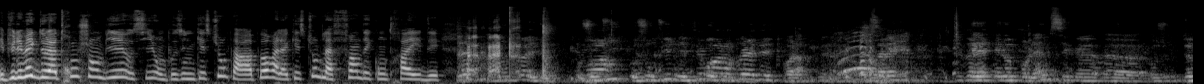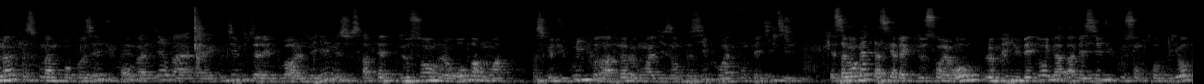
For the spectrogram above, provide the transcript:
Et puis les mecs de la tronche en biais aussi ont posé une question par rapport à la question de la fin des contrats aidés. Aujourd'hui, aujourd'hui, il n'est plus reconduit. Voilà. Et, le problème, c'est que euh, demain, qu'est-ce qu'on va me proposer? Du coup, on va me dire, bah, euh, écoutez, vous allez pouvoir le payer, mais ce sera peut-être 200 euros par mois. Parce que du coup, il faudra faire le moins disant possible pour être compétitif. Et ça m'embête parce qu'avec 200 euros, le prix du béton, il va pas baisser, du coup, son proprio,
